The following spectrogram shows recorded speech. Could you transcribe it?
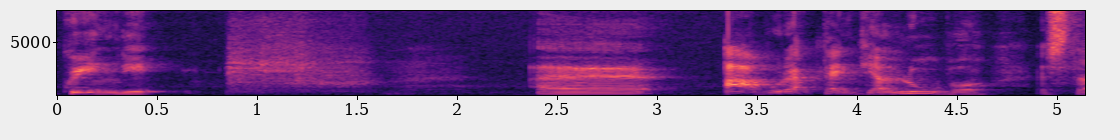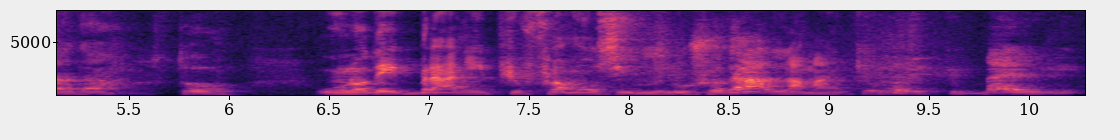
Quindi pure Attenti al lupo è stato uno dei brani più famosi di Lucio Dalla, ma anche uno dei più belli.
